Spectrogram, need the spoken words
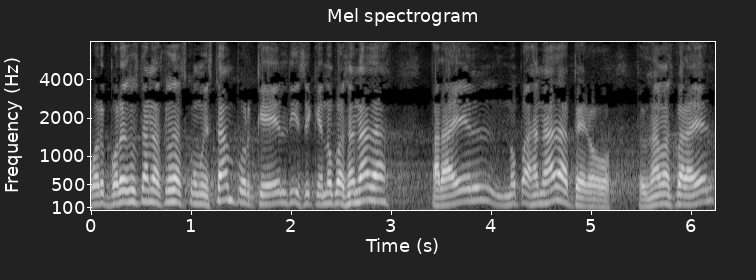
por, por, eso están las cosas como están, porque él dice que no pasa nada. Para él no pasa nada, pero, pero nada más para él.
